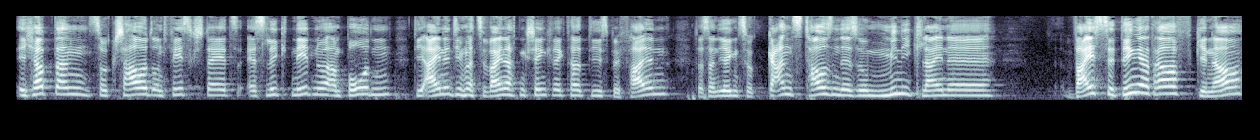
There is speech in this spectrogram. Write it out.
ich habe dann so geschaut und festgestellt, es liegt nicht nur am Boden. Die eine, die man zu Weihnachten geschenkt gekriegt hat, die ist befallen. Da sind irgend so ganz tausende so mini kleine weiße Dinger drauf, genau.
